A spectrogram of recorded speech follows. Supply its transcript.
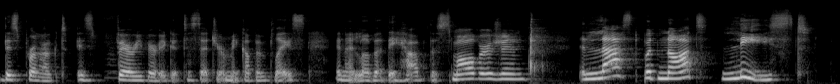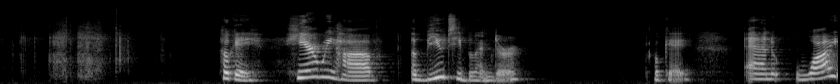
this product is very, very good to set your makeup in place. And I love that they have the small version. And last but not least, okay, here we have a beauty blender. Okay, and why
